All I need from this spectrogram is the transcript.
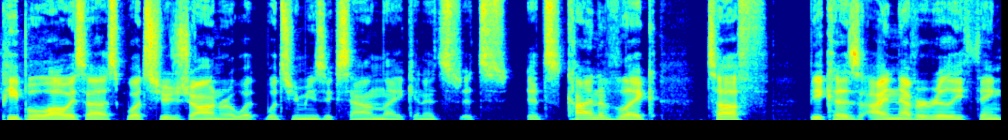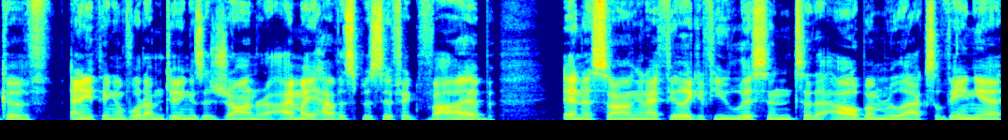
people always ask, "What's your genre? What what's your music sound like?" And it's it's it's kind of like tough because I never really think of anything of what I'm doing as a genre. I might have a specific vibe in a song, and I feel like if you listen to the album Relaxylvania,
